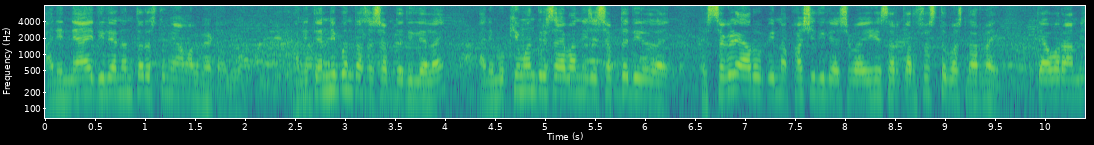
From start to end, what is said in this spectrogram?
आणि न्याय दिल्यानंतरच तुम्ही आम्हाला भेटायला या. आणि त्यांनी पण तसा शब्द दिलेला आहे. आणि मुख्यमंत्री साहेबांनी जे शब्द दिलेला आहे हे सगळे आरोपींना फाशी दिल्याशिवाय हे सरकार स्वस्थ बसणार नाही. त्यावर आम्ही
